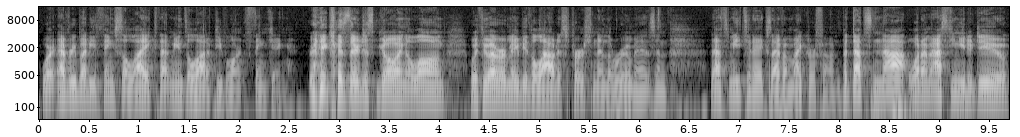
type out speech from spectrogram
where everybody thinks alike, that means a lot of people aren't thinking, right? Because they're just going along with whoever maybe the loudest person in the room is. And that's me today because I have a microphone. But that's not what I'm asking you to do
